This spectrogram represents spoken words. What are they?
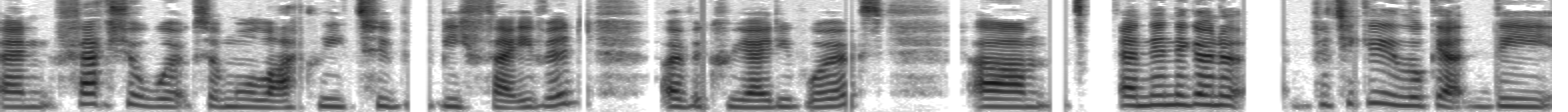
and factual works are more likely to be favoured over creative works. Um, and then they're going to particularly look at the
